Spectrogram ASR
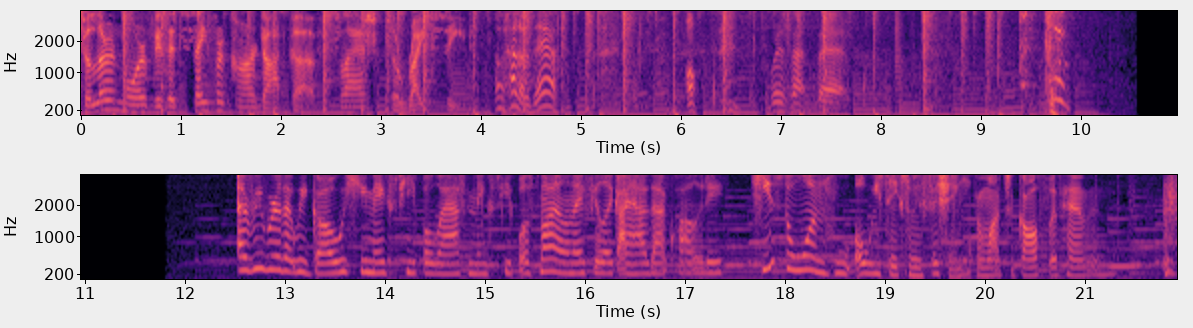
To learn more, visit safercar.gov slash the right seat. Oh, hello there. Oh, where's that bear? Uh, Everywhere that we go, he makes people laugh and makes people smile, and I feel like I have that quality. He's the one who always takes me fishing. I watch golf with him and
